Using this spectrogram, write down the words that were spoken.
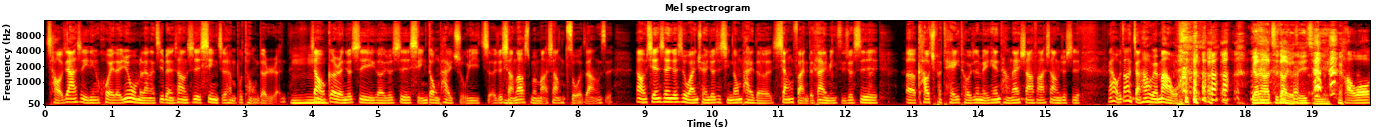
吵架是一定会的，因为我们两个基本上是性质很不同的人。嗯，像我个人就是一个就是行动派主义者，就想到什么马上做这样子。嗯、那我先生就是完全就是行动派的相反的代名词，就是。呃，couch potato 就是每天躺在沙发上，就是，然后我这样讲他会不会骂我？不要让他知道有这一集。好哦，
